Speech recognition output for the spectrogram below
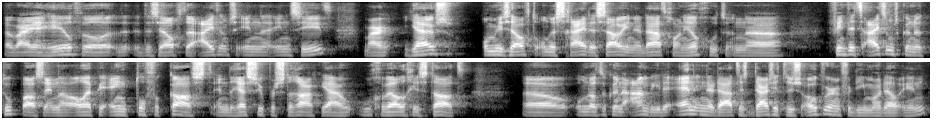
uh, waar je heel veel dezelfde items in, in ziet. Maar juist om jezelf te onderscheiden, zou je inderdaad gewoon heel goed een vintage items kunnen toepassen. En al heb je één toffe kast en de rest super strak, ja, hoe geweldig is dat? om dat te kunnen aanbieden. En inderdaad, is, daar zit dus ook weer een verdienmodel in.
